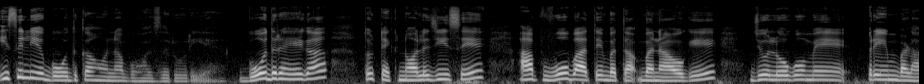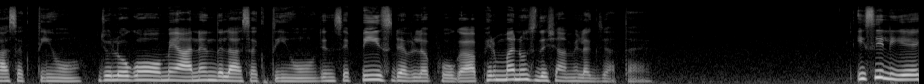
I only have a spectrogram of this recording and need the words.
इसीलिए बोध का होना बहुत ज़रूरी है। बोध रहेगा तो टेक्नोलॉजी से आप वो बातें बता, बनाओगे जो लोगों में प्रेम बढ़ा सकती हों, जो लोगों में आनंद ला सकती हों, जिनसे पीस डेवलप होगा, फिर मन उस दिशा में लग जाता है। इसीलिए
